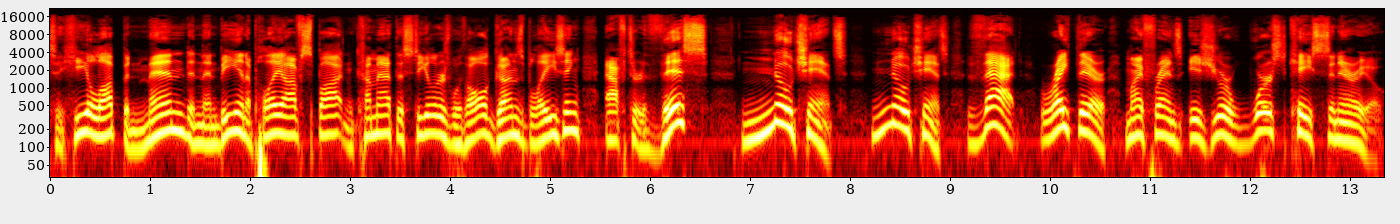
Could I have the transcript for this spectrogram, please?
to heal up and mend and then be in a playoff spot and come at the Steelers with all guns blazing. After this, no chance. No chance. That right there, my friends, is your worst case scenario.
